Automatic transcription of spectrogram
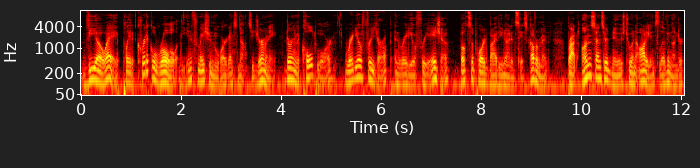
VOA played a critical role in the information war against Nazi Germany. During the Cold War, Radio Free Europe and Radio Free Asia, both supported by the United States government, brought uncensored news to an audience living under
